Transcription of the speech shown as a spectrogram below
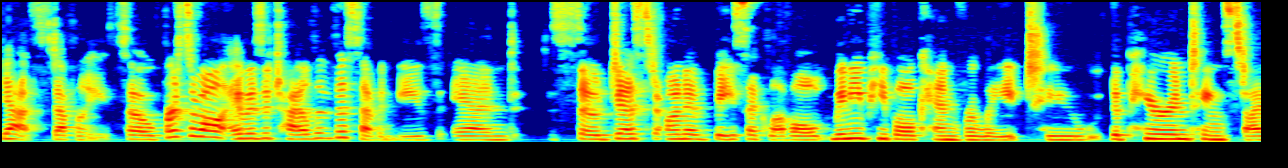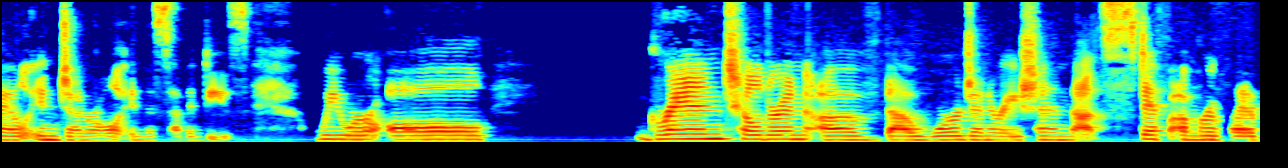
Yes, definitely. So, first of all, I was a child of the 70s. And so, just on a basic level, many people can relate to the parenting style in general in the 70s. We were all grandchildren of the war generation, that stiff upper mm. lip.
